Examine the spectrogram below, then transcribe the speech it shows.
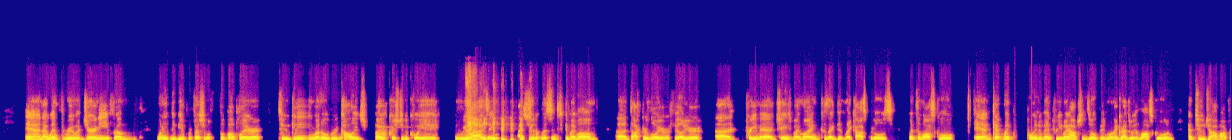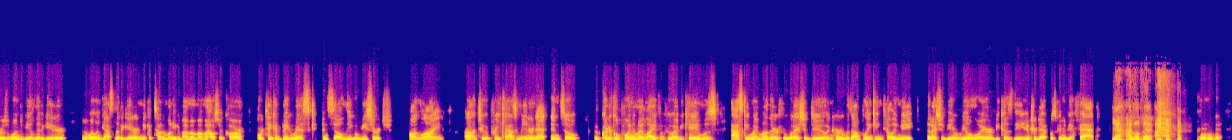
And I went through a journey from wanting to be a professional football player to getting run over in college by Christian Okoye and realizing I should have listened to my mom. Uh, doctor, lawyer, failure. Uh, Pre med changed my mind because I didn't like hospitals. Went to law school and kept my point of entry, my options open when I graduated law school and had two job offers one to be a litigator, an oil and gas litigator, and make a ton of money to buy my mom a house and car, or take a big risk and sell legal research online uh, to a pre-chasm internet. And so the critical point in my life of who I became was asking my mother for what I should do, and her, without blinking, telling me that I should be a real lawyer because the internet was going to be a fad. Yeah, I love that.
